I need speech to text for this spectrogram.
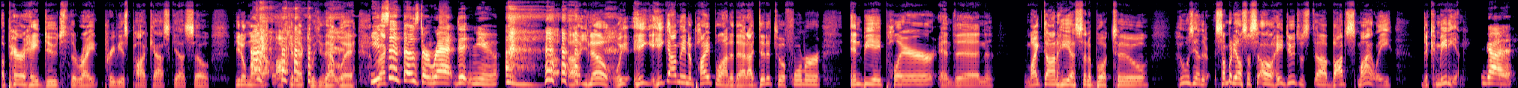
a pair of hey dudes to the right previous podcast guest. So if you don't mind, I'll, I'll connect with you that way. you sent those to Rhett, didn't you? uh, uh, you know, we he he got me in a pipeline of that. I did it to a former NBA player, and then Mike Donahue I sent a book to. Who was the other? Somebody else. Said, oh, hey dudes was uh, Bob Smiley, the comedian. Got it.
